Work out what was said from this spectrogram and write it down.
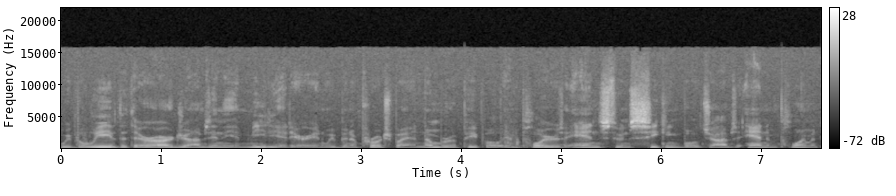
We believe that there are jobs in the immediate area, and we've been approached by a number of people, employers and students seeking both jobs and employment.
